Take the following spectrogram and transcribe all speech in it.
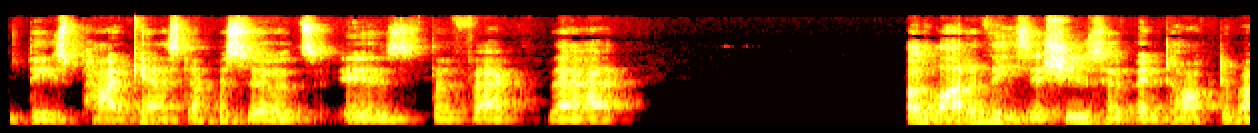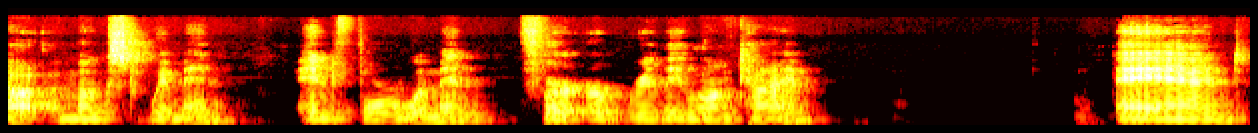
these podcast episodes is the fact that a lot of these issues have been talked about amongst women and for women for a really long time. And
